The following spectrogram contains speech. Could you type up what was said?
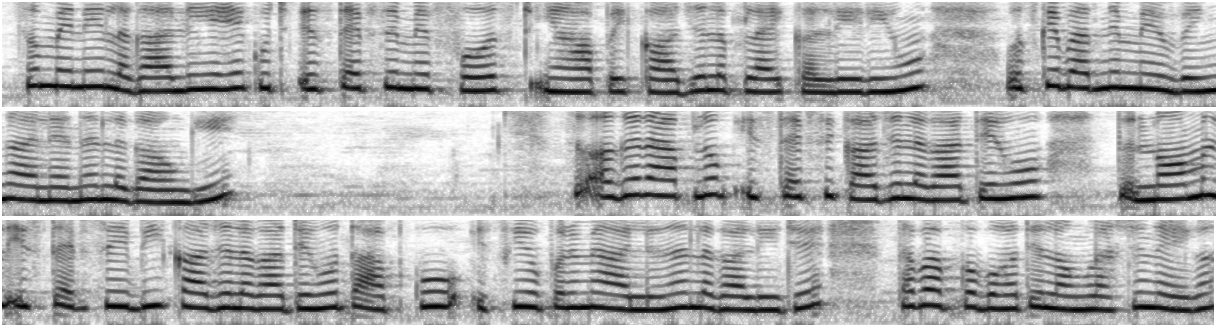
सो so, मैंने लगा लिए है कुछ इस टाइप से मैं फ़र्स्ट यहाँ पे काजल अप्लाई कर ले रही हूँ। उसके बाद में मैं विंग आईलाइनर लगाऊँगी। सो so, अगर आप लोग इस टाइप से काजल लगाते हो तो नॉर्मल इस टाइप से भी काजल लगाते हो तो आपको इसके ऊपर में आईलाइनर लगा लीजिए। तब आपका बहुत ही लॉन्ग लास्टिंग रहेगा।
